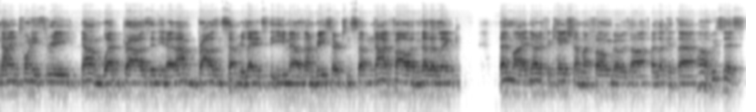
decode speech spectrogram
923. Now I'm web browsing, you know, I'm browsing something related to the emails. I'm researching something. Now I followed another link. Then my notification on my phone goes off. I look at that. Oh, who's this?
